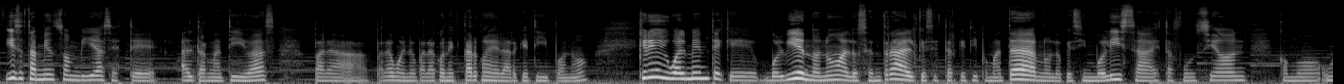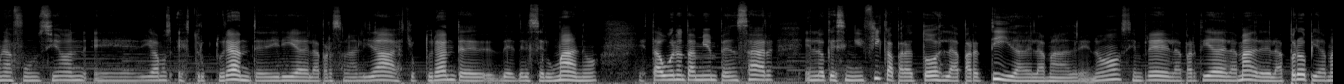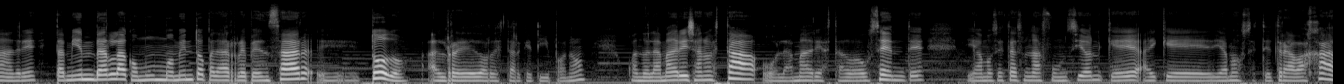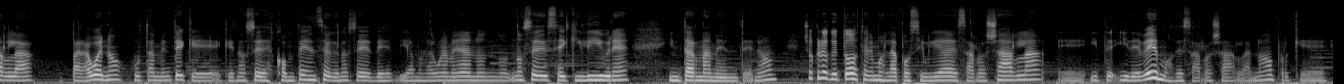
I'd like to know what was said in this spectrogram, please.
Y esas también son vías este, alternativas para, bueno, para conectar con el arquetipo, ¿no? Creo igualmente que, volviendo ¿no? a lo central, que es este arquetipo materno, lo que simboliza esta función como una función, eh, digamos, estructurante, diría, de la personalidad, estructurante del ser humano, está bueno también pensar en lo que significa para todos la partida de la madre, ¿no? Siempre la partida de la madre, de la propia madre, también verla como un momento para repensar eh, todo alrededor de este arquetipo, ¿no? Cuando la madre ya no está o la madre ha estado ausente, digamos, esta es una función que hay que, digamos, este, trabajarla para, bueno, justamente que, no se descompense, que no se, digamos, de alguna manera no, se desequilibre internamente, ¿no? Yo creo que todos tenemos la posibilidad de desarrollarla eh, y, debemos desarrollarla, ¿no? Porque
